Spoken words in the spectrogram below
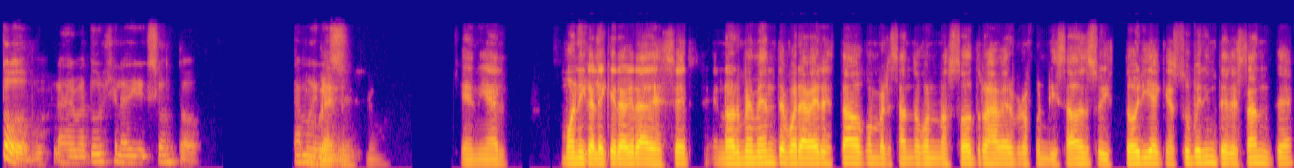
todo, pues, la dramaturgia, la dirección, todo. Estamos en buenísimo. Genial. Mónica, le quiero agradecer enormemente por haber estado conversando con nosotros, haber profundizado en su historia, que es súper interesante.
